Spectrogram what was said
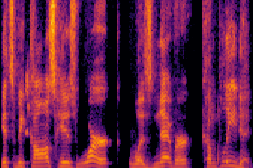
it's because his work was never completed.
